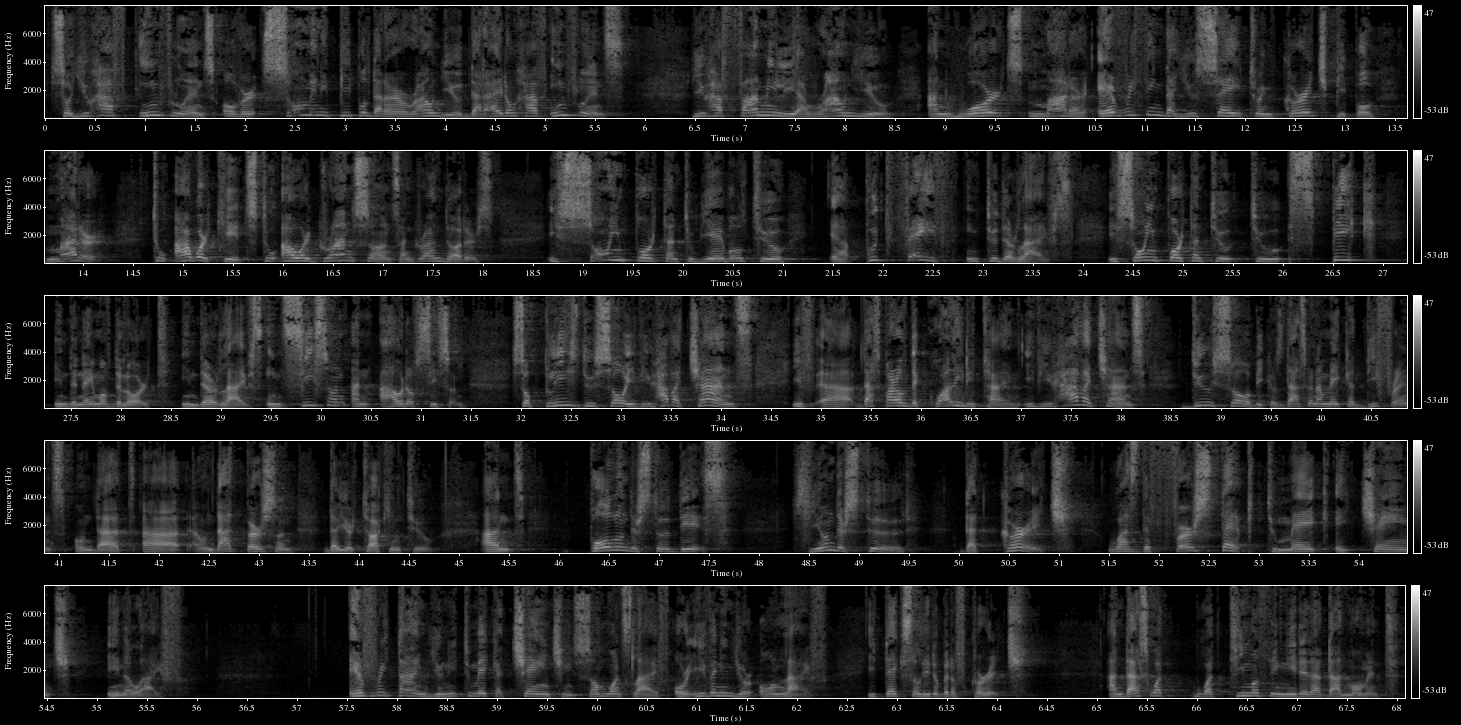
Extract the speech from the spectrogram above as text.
So you have influence over so many people that are around you that I don't have influence. You have family around you and words matter. Everything that you say to encourage people matter. To our kids, to our grandsons and granddaughters. It's so important to be able to uh, put faith into their lives. It's so important to, to speak in the name of the Lord in their lives, in season and out of season. So please do so. If you have a chance, if uh, that's part of the quality time, if you have a chance, do so because that's going to make a difference on that, uh, on that person that you're talking to. And Paul understood this. He understood that courage was the first step to make a change in a life. Every time you need to make a change in someone's life or even in your own life, it takes a little bit of courage. And that's what, what Timothy needed at that moment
